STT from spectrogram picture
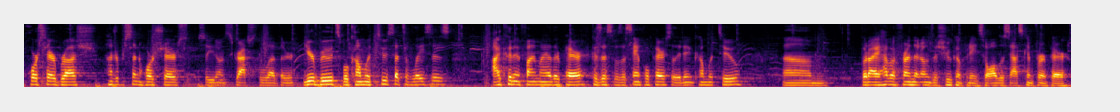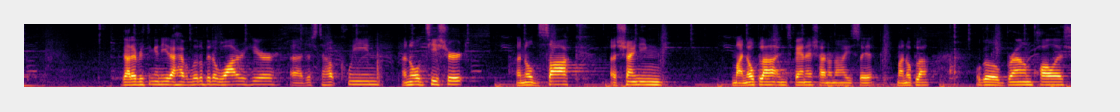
Horsehair brush, 100% horsehair so you don't scratch the leather. Your boots will come with two sets of laces. I couldn't find my other pair because this was a sample pair so they didn't come with two. Um, but I have a friend that owns a shoe company so I'll just ask him for a pair. Got everything I need. I have a little bit of water here uh, just to help clean. An old t-shirt, an old sock, a shining manopla in Spanish. I don't know how you say it, manopla. We'll go brown polish,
